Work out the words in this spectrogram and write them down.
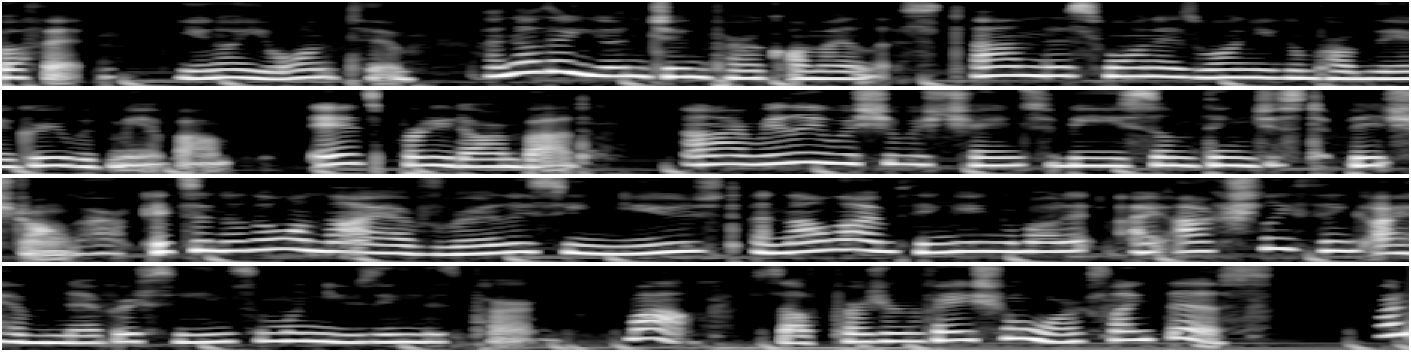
Buff it, you know you want to. Another Yunjin perk on my list, and this one is one you can probably agree with me about. It's pretty darn bad, and I really wish it was changed to be something just a bit stronger. It's another one that I have rarely seen used, and now that I'm thinking about it, I actually think I have never seen someone using this perk. Wow, self-preservation works like this. When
